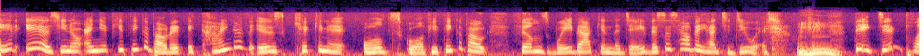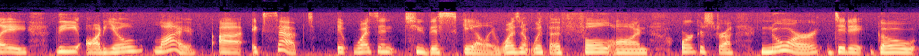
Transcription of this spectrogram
It is, you know, and if you think about it, it kind of is kicking it old school. If you think about films way back in the day, this is how they had to do it. Mm-hmm. they did play the audio live, uh, except it wasn't to this scale. It wasn't with a full on orchestra, nor did it go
